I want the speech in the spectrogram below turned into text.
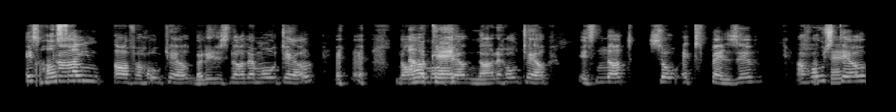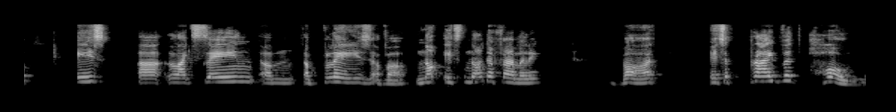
is A hostel? kind of a hotel, but it is not a motel. Not a motel, not a hotel. It's not so expensive. A hostel is uh like saying um a place of a not it's not a family, but it's a private home.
